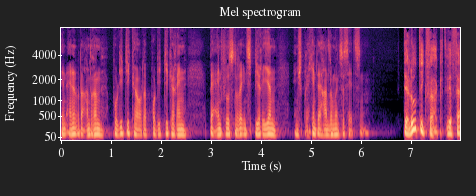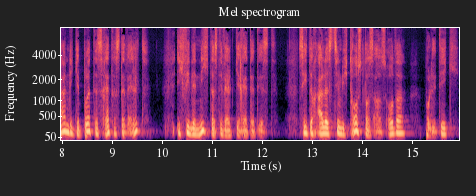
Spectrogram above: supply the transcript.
den einen oder anderen Politiker oder Politikerin beeinflussen oder inspirieren, entsprechende Handlungen zu setzen. Der Ludwig fragt, wir feiern die Geburt des Retters der Welt? Ich finde nicht, dass die Welt gerettet ist. Sieht doch alles ziemlich trostlos aus, oder? Politik,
